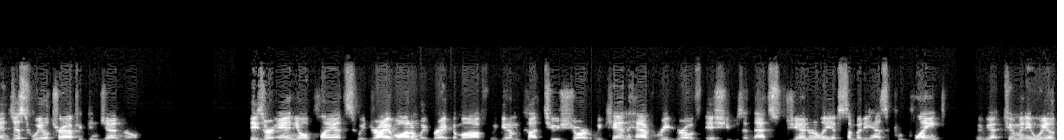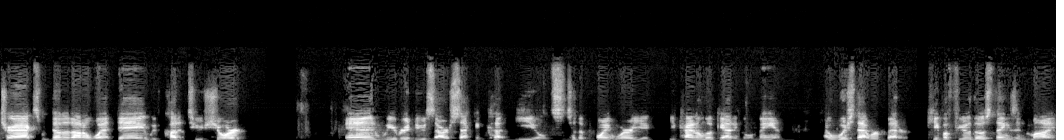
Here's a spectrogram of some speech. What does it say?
and just wheel traffic in general. These are annual plants. We drive on them, we break them off, we get them cut too short. We can have regrowth issues. And that's generally if somebody has a complaint We've got too many wheel tracks. We've done it on a wet day. We've cut it too short. And we reduce our second cut yields to the point where you, you kind of look at it and go, man, I wish that were better. Keep a few of those things in mind.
